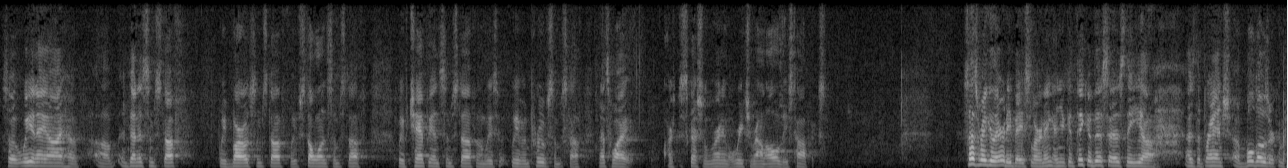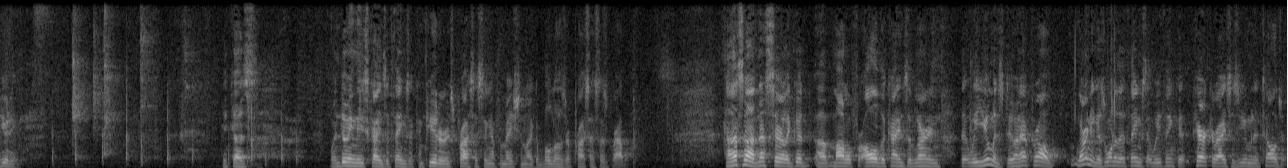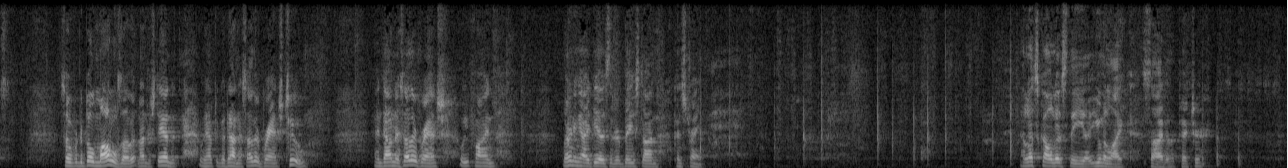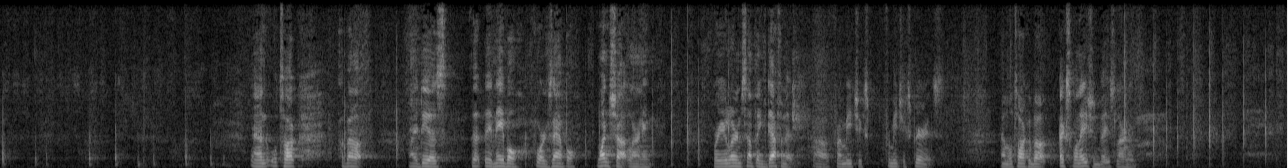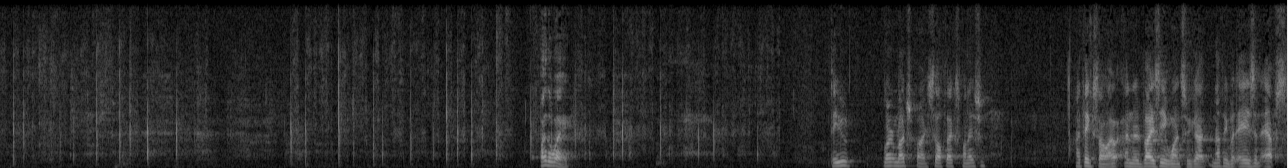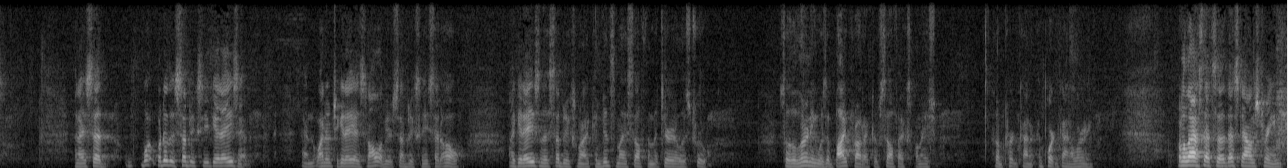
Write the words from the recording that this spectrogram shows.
So we in AI have uh, invented some stuff, we've borrowed some stuff, we've stolen some stuff, we've championed some stuff, and we've, we've improved some stuff. That's why our discussion of learning will reach around all of these topics. So that's regularity-based learning, and you can think of this as the, uh, as the branch of bulldozer computing. Because when doing these kinds of things, a computer is processing information like a bulldozer processes gravel. Now, that's not necessarily a good uh, model for all of the kinds of learning that we humans do. And after all, learning is one of the things that we think that characterizes human intelligence. So, for to build models of it and understand it, we have to go down this other branch too. And down this other branch, we find learning ideas that are based on constraint. And let's call this the uh, human like side of the picture. And we'll talk about ideas that enable, for example, one shot learning, where you learn something definite uh, from, each from each experience. And we'll talk about explanation based learning. By the way, do you learn much by self-explanation? I think so. I, an advisee once who got nothing but A's and F's. And I said, what, what are the subjects you get A's in? And why don't you get A's in all of your subjects? And he said, oh, I get A's in the subjects when I convince myself the material is true. So the learning was a byproduct of self-explanation. So important kind of, important kind of learning. But alas, that's, a, that's downstream.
